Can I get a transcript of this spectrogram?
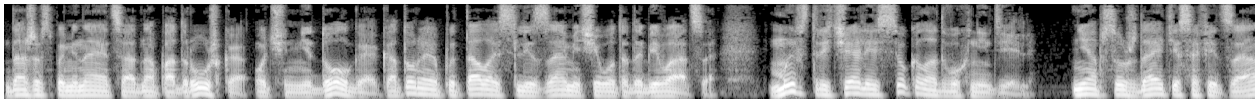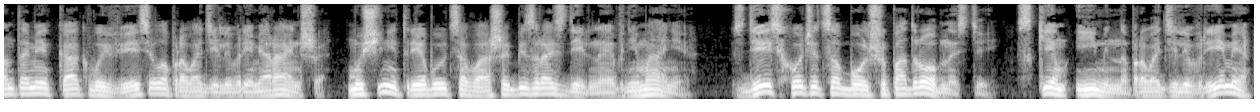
Даже вспоминается одна подружка, очень недолгая, которая пыталась слезами чего-то добиваться. Мы встречались около двух недель. Не обсуждайте с официантами, как вы весело проводили время раньше. Мужчине требуется ваше безраздельное внимание. Здесь хочется больше подробностей. С кем именно проводили время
